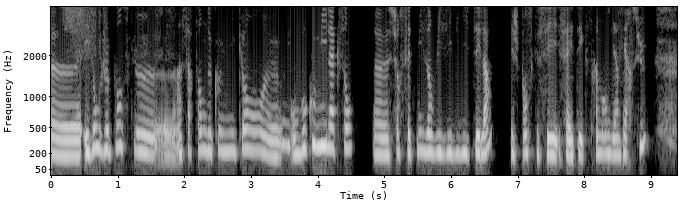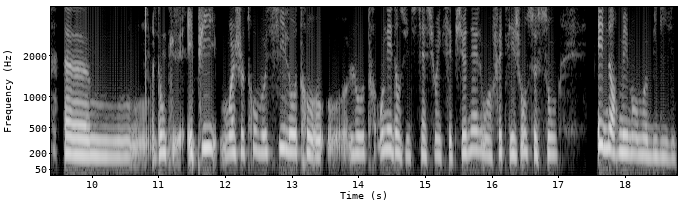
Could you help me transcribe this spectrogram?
Euh, et donc, je pense que euh, un certain nombre de communicants euh, ont beaucoup mis l'accent sur cette mise en visibilité là. Et je pense que c'est, ça a été extrêmement bien perçu. Euh, donc, et puis, moi, je trouve aussi l'autre, l'autre, on est dans une situation exceptionnelle où en fait les gens se sont énormément mobilisés.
